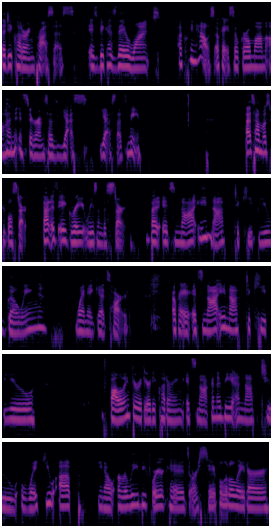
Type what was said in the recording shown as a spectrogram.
the decluttering process is because they want a clean house. Okay so girl mom on instagram says yes yes that's me. That's how most people start. That is a great reason to start but it's not enough to keep you going when it gets hard. Okay, it's not enough to keep you following through with your decluttering. It's not going to be enough to wake you up, you know, early before your kids or stay up a little later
